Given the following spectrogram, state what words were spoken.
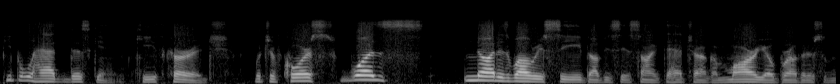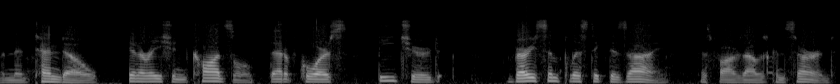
people had this game, Keith Courage which of course was not as well received, obviously, as Sonic the Hedgehog or Mario Brothers from the Nintendo generation console that, of course, featured very simplistic design as far as I was concerned.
